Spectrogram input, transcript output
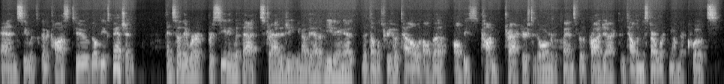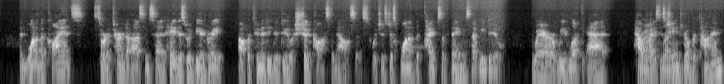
and see what it's going to cost to build the expansion. And so they were proceeding with that strategy. You know, they had a meeting at the DoubleTree Hotel with all the all these contractors to go over the plans for the project and tell them to start working on their quotes. And one of the clients sort of turned to us and said, hey, this would be a great opportunity to do a should cost analysis, which is just one of the types of things that we do, where we look at how right, prices right. changed over time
